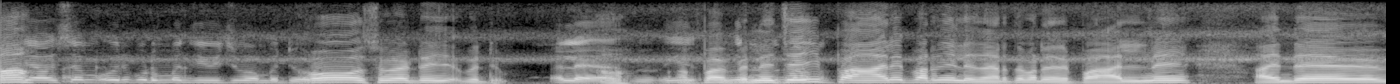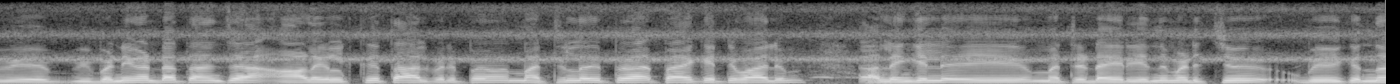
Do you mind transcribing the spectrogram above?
അത്യാവശ്യം ഒരു കുടുംബം ജീവിച്ചു പോകാൻ ഓ സുഖമായിട്ട് പറ്റും. അല്ലേ? അപ്പൊ പിന്നെ വെച്ചാൽ ഈ പാൽ പറഞ്ഞില്ലേ നേരത്തെ പറഞ്ഞില്ലേ പാലിന് അതിന്റെ വിപണി കണ്ടെത്താന്ന് വെച്ചാൽ ആളുകൾക്ക് താല്പര്യം ഇപ്പം മറ്റുള്ള പാക്കറ്റ് പാലും അല്ലെങ്കിൽ ഈ മറ്റേ ഡയറിയിൽ നിന്ന് മേടിച്ച് ഉപയോഗിക്കുന്ന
